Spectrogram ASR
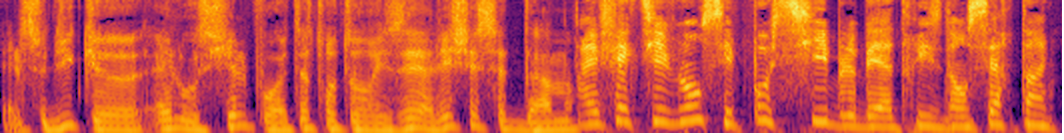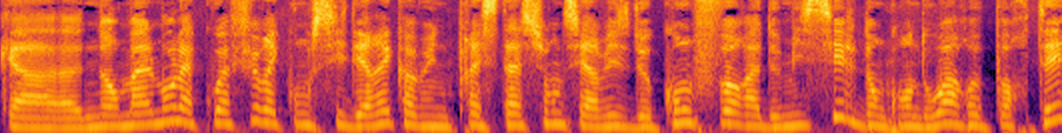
Elle se dit qu'elle aussi, elle pourrait être autorisée à aller chez cette dame. Effectivement, c'est possible, Béatrice, dans certains cas. Normalement, la coiffure est considérée comme une prestation de service de confort à domicile, donc on doit reporter.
